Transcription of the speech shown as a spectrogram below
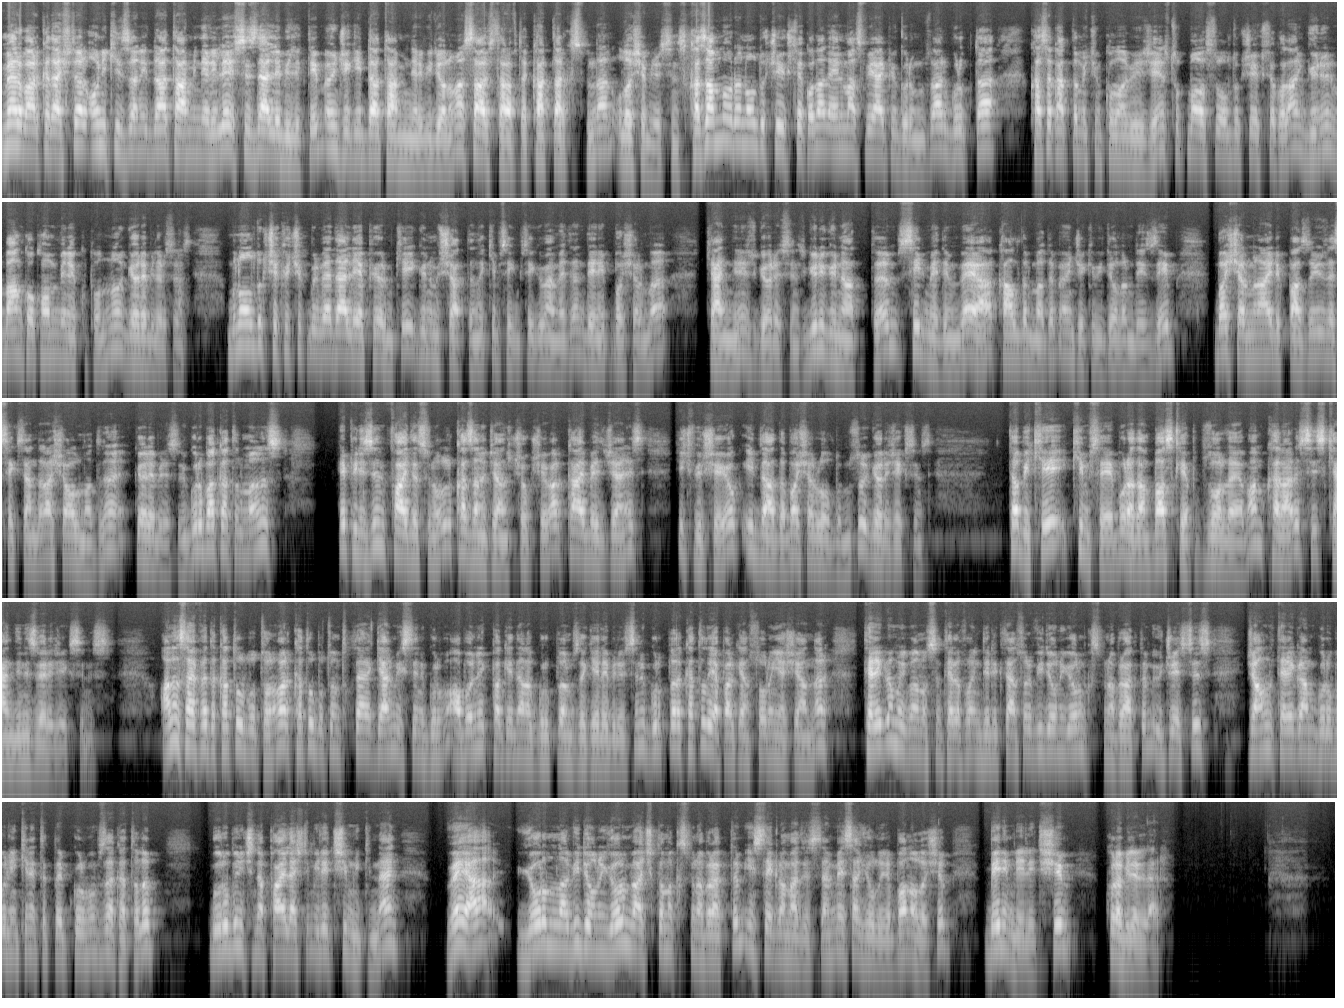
Merhaba arkadaşlar. 12 Haziran iddia tahminleriyle sizlerle birlikteyim. Önceki iddia tahminleri videolama sağ üst tarafta kartlar kısmından ulaşabilirsiniz. Kazanma oranı oldukça yüksek olan Elmas VIP grubumuz var. Grupta kasa katlama için kullanabileceğiniz tutma oldukça yüksek olan günün banko kombine kuponunu görebilirsiniz. Bunu oldukça küçük bir bedelle yapıyorum ki günümüz şartlarında kimse kimse güvenmeden deneyip başarımı kendiniz göresiniz. Günü günü attım, silmedim veya kaldırmadım. Önceki videolarımda izleyip başarımın aylık bazda %80'den aşağı olmadığını görebilirsiniz. Gruba katılmanız hepinizin faydasına olur. Kazanacağınız çok şey var. Kaybedeceğiniz hiçbir şey yok. İddiada başarılı olduğumuzu göreceksiniz. Tabii ki kimseye buradan baskı yapıp zorlayamam. Kararı siz kendiniz vereceksiniz. Ana sayfada katıl butonu var. Katıl butonu tıklayarak gelmek istediğiniz grup abonelik paketinden alıp gruplarımıza gelebilirsiniz. Gruplara katıl yaparken sorun yaşayanlar Telegram uygulamasını telefona indirdikten sonra videonun yorum kısmına bıraktığım ücretsiz canlı Telegram grubu linkine tıklayıp grubumuza katılıp grubun içinde paylaştığım iletişim linkinden veya yorumla videonun yorum ve açıklama kısmına bıraktığım Instagram adresinden mesaj yoluyla bana ulaşıp benimle iletişim kurabilirler.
